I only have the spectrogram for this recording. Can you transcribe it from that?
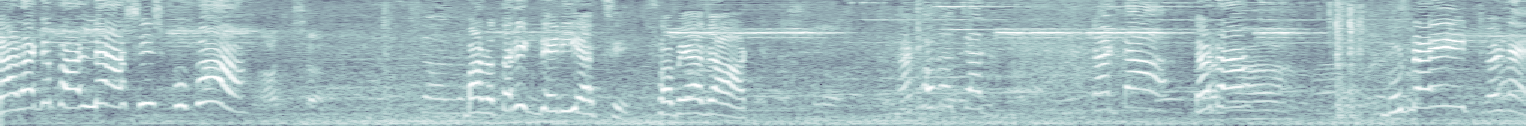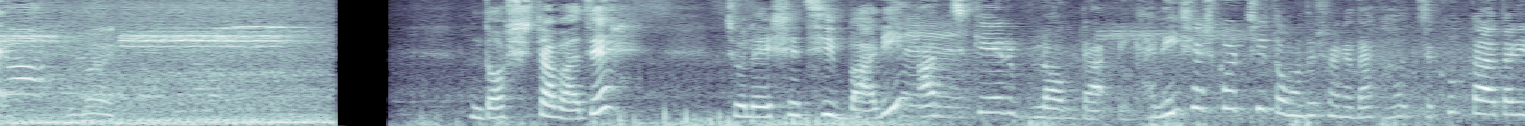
তার আগে পারলে আসিস পুপা আচ্ছা। বারো তারিখ দেরি আছে সবে আজ আট। এখনও টাটা। টাটা। গুড নাইট গুড নাইট দশটা বাজে চলে এসেছি বাড়ি। আজকের ব্লগটা এখানেই শেষ করছি। তোমাদের সঙ্গে দেখা হচ্ছে খুব তাড়াতাড়ি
